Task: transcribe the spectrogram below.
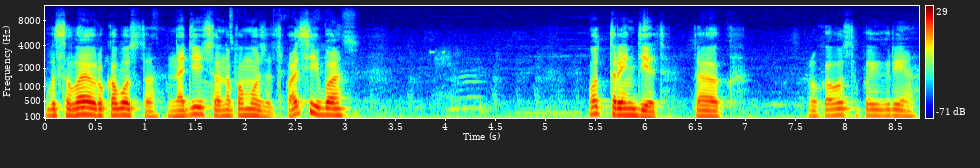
высылаю руководство. Надеюсь, оно поможет. Спасибо. Вот трендит. Так, руководство по игре.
